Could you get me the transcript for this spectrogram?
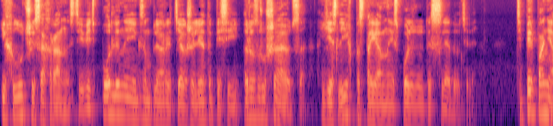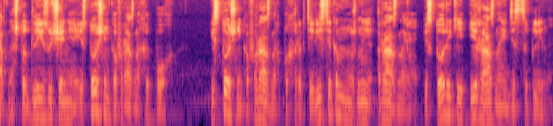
их лучшей сохранности, ведь подлинные экземпляры тех же летописей разрушаются, если их постоянно используют исследователи. Теперь понятно, что для изучения источников разных эпох, источников разных по характеристикам нужны разные историки и разные дисциплины.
